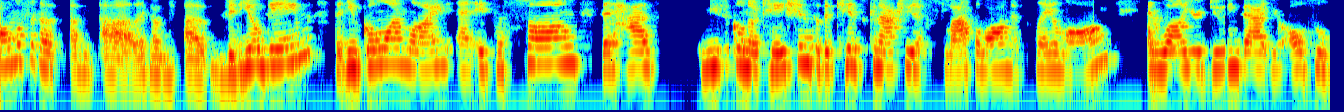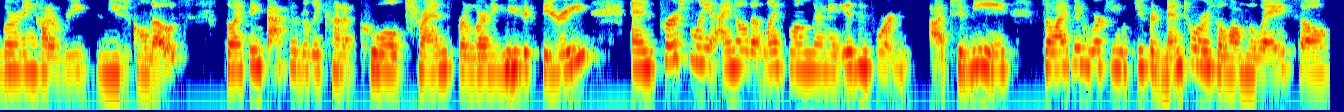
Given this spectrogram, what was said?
almost like a, a uh, like a, a video game that you go online and it's a song that has musical notation so the kids can actually like slap along and play along. And while you're doing that you're also learning how to read the musical notes. So i think that's a really kind of cool trend for learning music theory. And personally i know that lifelong learning is important uh, to me. So I've been working with different mentors along the way. So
